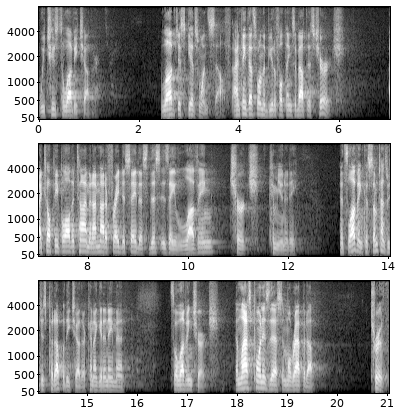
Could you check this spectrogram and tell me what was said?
we choose to love each other. Love just gives oneself. I think that's one of the beautiful things about this church. I tell people all the time, and I'm not afraid to say this this is a loving church community. It's loving because sometimes we just put up with each other. Can I get an amen? It's a loving church. And last point is this, and we'll wrap it up truth.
